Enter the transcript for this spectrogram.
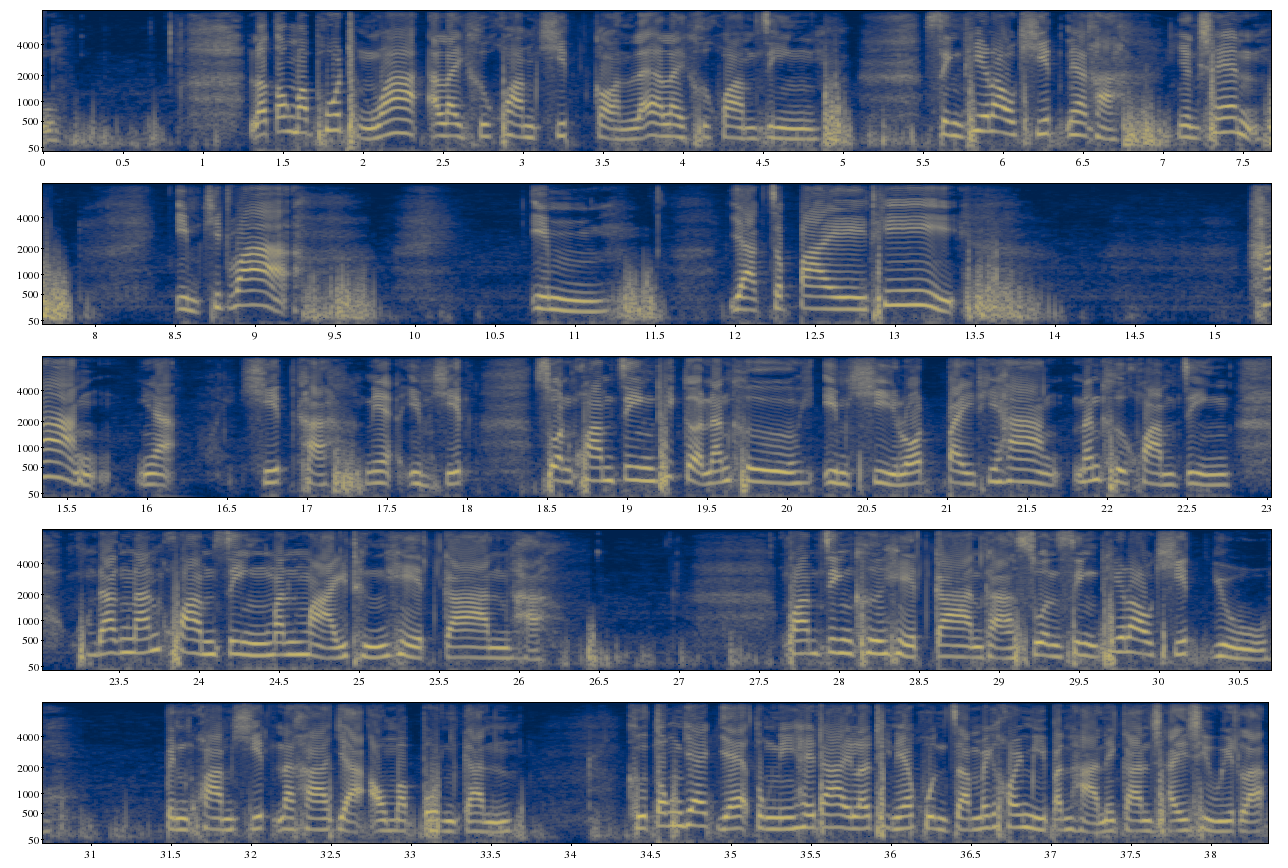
เราต้องมาพูดถึงว่าอะไรคือความคิดก่อนและอะไรคือความจริง สิ่งที่เราคิดเนี่ยค่ะ อย่างเช่น อิ่มคิดว่า อิ่มอยากจะไปที่ห้างเนี่ยคิดค่ะเนี่ยอิ่มคิด ส่วนความจริงที่เกิดนั้นคือ อิ่มขี่รถไปที่ห้าง นั่นคือความจริง ดังนั้นความจริงมันหมายถึงเหตุการณ์ค่ะ ความจริงคือเหตุการณ์ค่ะ ส่วนสิ่งที่เราคิดอยู่เป็นความคิดนะคะ อย่าเอามาปนกัน คือต้องแยกแยะตรงนี้ให้ได้แล้วทีนี้คุณจะไม่ค่อยมีปัญหาในการใช้ชีวิตละ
